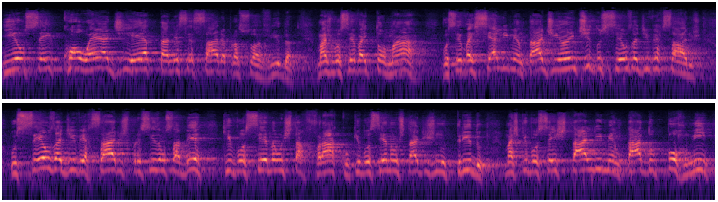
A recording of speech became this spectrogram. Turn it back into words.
E eu sei qual é a dieta necessária para a sua vida, mas você vai tomar você vai se alimentar diante dos seus adversários. Os seus adversários precisam saber que você não está fraco, que você não está desnutrido, mas que você está alimentado por mim,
